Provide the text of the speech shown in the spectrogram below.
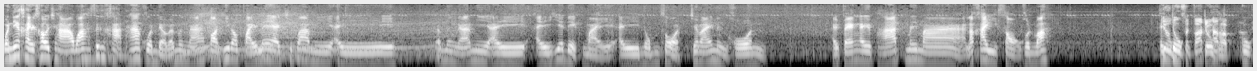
วันนี้ใครเข้าช้าวะ ซึ่งขาดห้าคนเดี๋ยวแป๊บนึงนะ ตอนที่เราไฟล์แรกใช่ป่ะมีไอ แป๊บนึงนะมีไอไอเฮียเด็กใหม่ ไอนมสดใช่ไหมหนึ่งคน ไอแฟรงค์ไอพาร์ทไม่มา แล้วใครอีกสองคนวะไอจุกสกอตจุกคครัรับ บ กุก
